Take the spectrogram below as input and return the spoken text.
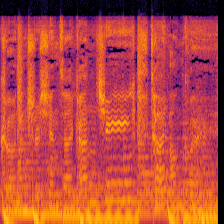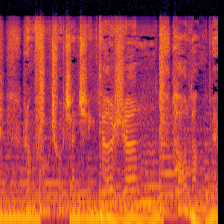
可能是现在感情太昂贵，让付出真心的人好狼狈。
